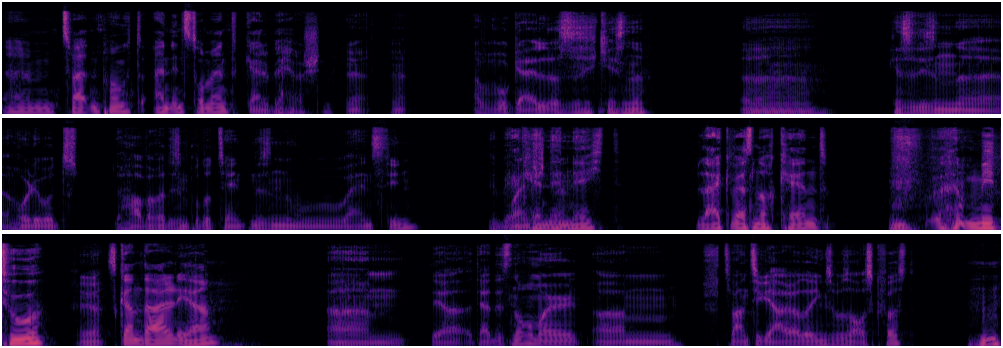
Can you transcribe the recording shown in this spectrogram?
ähm, zweiten Punkt, ein Instrument geil beherrschen. Ja, ja. Aber wo geil, dass ich gelesen habe. Äh, kennst du diesen äh, Hollywood Haverer, diesen Produzenten, diesen Weinstein? Wer kennt den nicht? Like, wer es noch kennt. Me Too. Ja. Skandal, ja. Ähm, der, der hat jetzt noch einmal ähm, 20 Jahre oder irgendwas ausgefasst. Mhm.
